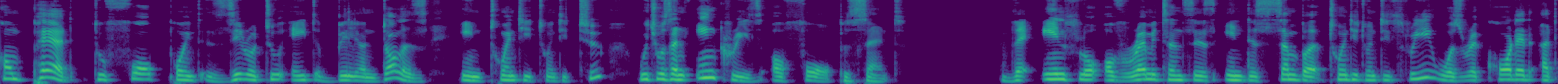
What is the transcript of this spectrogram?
compared to $4.028 billion in 2022, which was an increase of 4%. The inflow of remittances in December 2023 was recorded at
